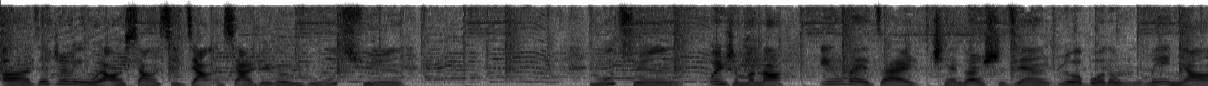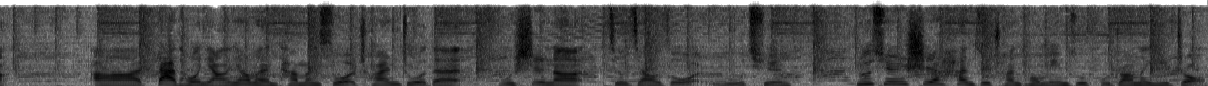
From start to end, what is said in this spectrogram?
呃在这里我要详细讲一下这个襦裙。襦裙为什么呢？因为在前段时间热播的《武媚娘》啊，大头娘娘们她们所穿着的服饰呢，就叫做襦裙。襦裙是汉族传统民族服装的一种，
